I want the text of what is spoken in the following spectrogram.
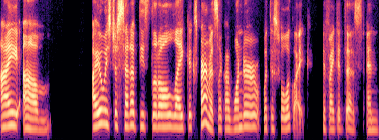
i um i always just set up these little like experiments like i wonder what this will look like if i did this and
